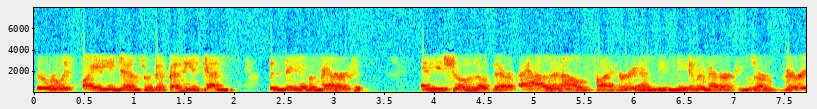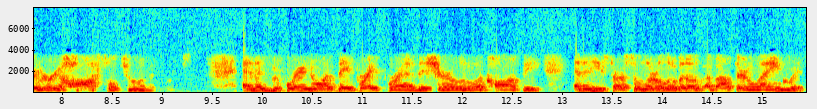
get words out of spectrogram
they're really fighting against or defending against the Native Americans. And he shows up there as an outsider, and the Native Americans are very, very hostile to him and then before you know it, they break bread. They share a little bit of coffee. And then he starts to learn a little bit of, about their language.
